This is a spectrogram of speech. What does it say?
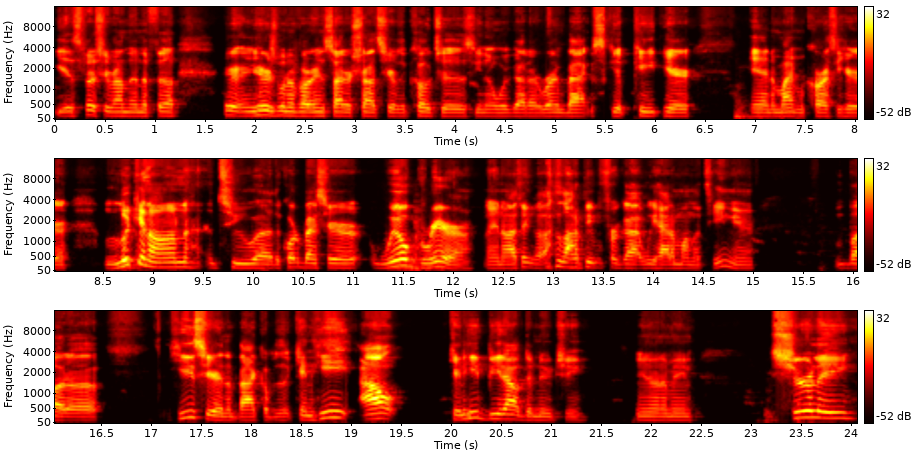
yeah, especially around the NFL. Here, here's one of our insider shots here of the coaches. You know, we've got our running back Skip Peete here, and Mike McCarthy here. Looking on to uh, the quarterbacks here, Will Grier. You know, I think a lot of people forgot we had him on the team here, but uh, he's here in the backup. Can he out? Can he beat out DiNucci? You know what I mean? Surely,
